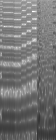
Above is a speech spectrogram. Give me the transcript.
Mm-hmm.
